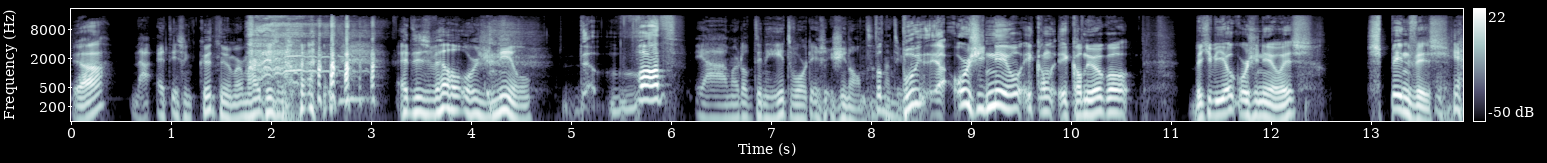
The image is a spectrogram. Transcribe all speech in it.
Ja? Nou, het is een kutnummer, maar het is, het is wel origineel. Wat? Ja, maar dat het een hit wordt is gênant. Wat boeit... Ja, origineel. Ik kan, ik kan nu ook wel... Weet je wie ook origineel is? Spinvis. Ja,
